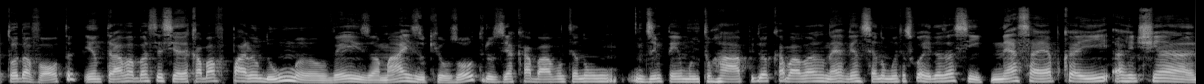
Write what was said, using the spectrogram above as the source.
toda a volta, entrava abastecido. Ele acabava parando uma vez a mais do que os outros e acabavam tendo um, um desempenho desempenho muito rápido e acabava, né, vencendo muitas corridas assim. Nessa época aí, a gente tinha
